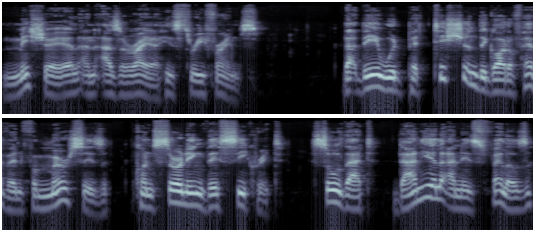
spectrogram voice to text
Mishael, and Azariah, his three friends, that they would petition the God of heaven for mercies concerning this secret, so that Daniel and his fellows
